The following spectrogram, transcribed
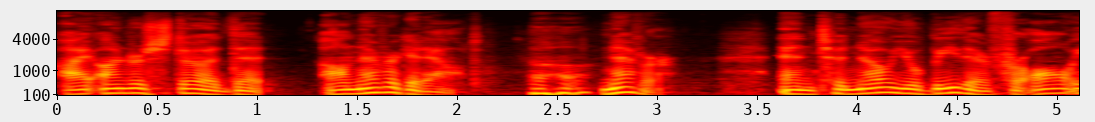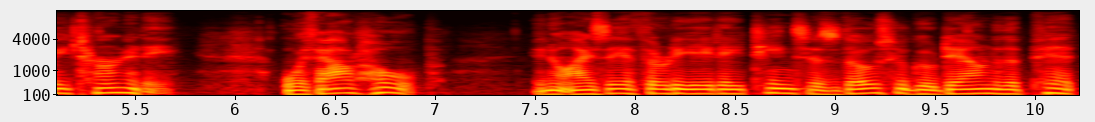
I understood that I'll never get out. Uh-huh. Never. And to know you'll be there for all eternity without hope. You know, Isaiah 38, 18 says, Those who go down to the pit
